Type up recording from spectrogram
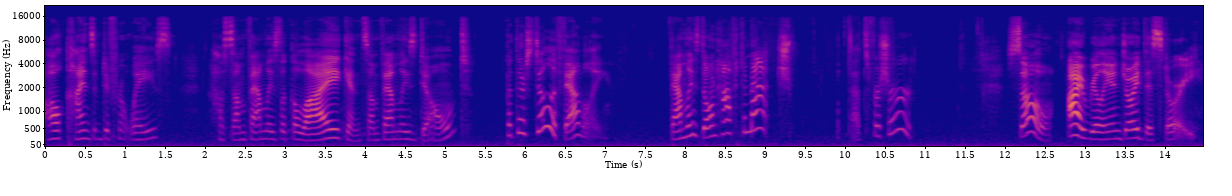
all kinds of different ways? How some families look alike and some families don't? But they're still a family. Families don't have to match. That's for sure. So, I really enjoyed this story.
